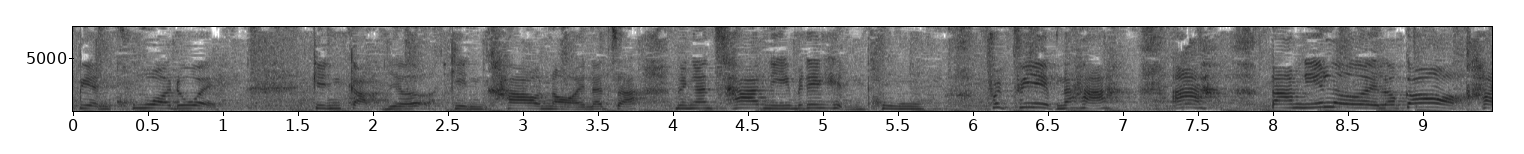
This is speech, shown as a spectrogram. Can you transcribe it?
เปลี่ยนขั้วด้วยกินกับเยอะกินข้าวน้อยนะจ๊ะ ไม่งั้นชาตินี้ไม่ได้เห็นพุงฟีบๆนะคะอะตามนี้เลยแล้วก็ใคร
